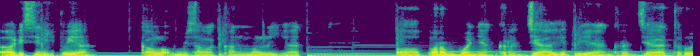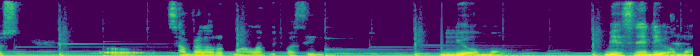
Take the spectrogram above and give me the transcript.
uh, di sini itu ya, kalau misalkan melihat uh, perempuan yang kerja gitu ya yang kerja terus uh, sampai larut malam itu pasti diomong. Biasanya diomong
